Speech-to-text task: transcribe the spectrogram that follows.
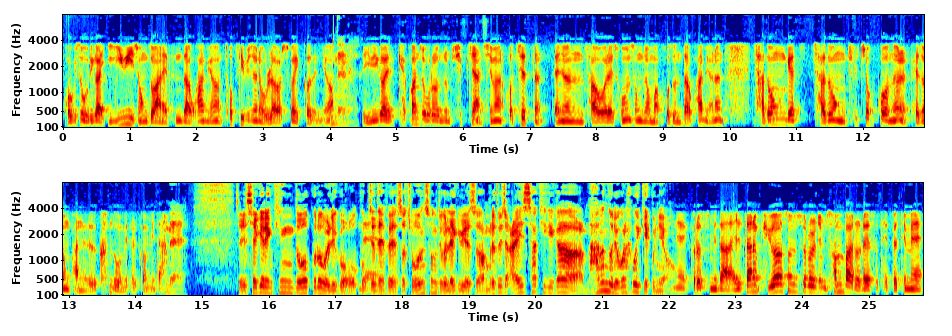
거기서 우리가 2위 정도 안에 든다고 하면 톱 디비전에 올라갈 수가 있거든요. 네. 2위가 객관적으로는 좀 쉽지 않지만 어쨌든 내년 4월에 좋은 성적만 거둔다고 하면은 자동계 자동 출전권을 배정받는 데도 큰 도움이 될 겁니다. 네. 저희 세계 랭킹도 끌어올리고 국제 네. 대회에서 좋은 성적을 내기 위해서 아무래도 이제 아이스 하키가 많은 노력을 하고 있겠군요. 네, 그렇습니다. 일단은 귀화 선수를 좀 선발을 해서 대표팀에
